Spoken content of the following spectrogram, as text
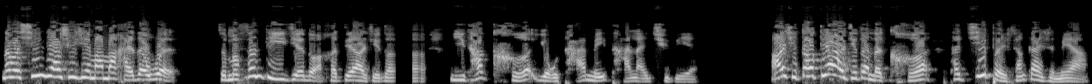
那么新疆休闲妈妈还在问，怎么分第一阶段和第二阶段？以他咳有痰没痰来区别。而且到第二阶段的咳，它基本上干什么呀？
